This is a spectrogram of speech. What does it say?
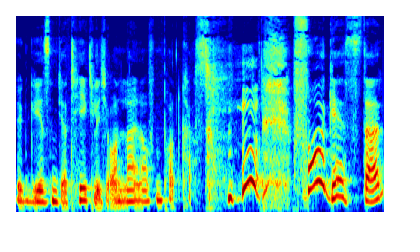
wir sind ja täglich online auf dem Podcast, vorgestern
